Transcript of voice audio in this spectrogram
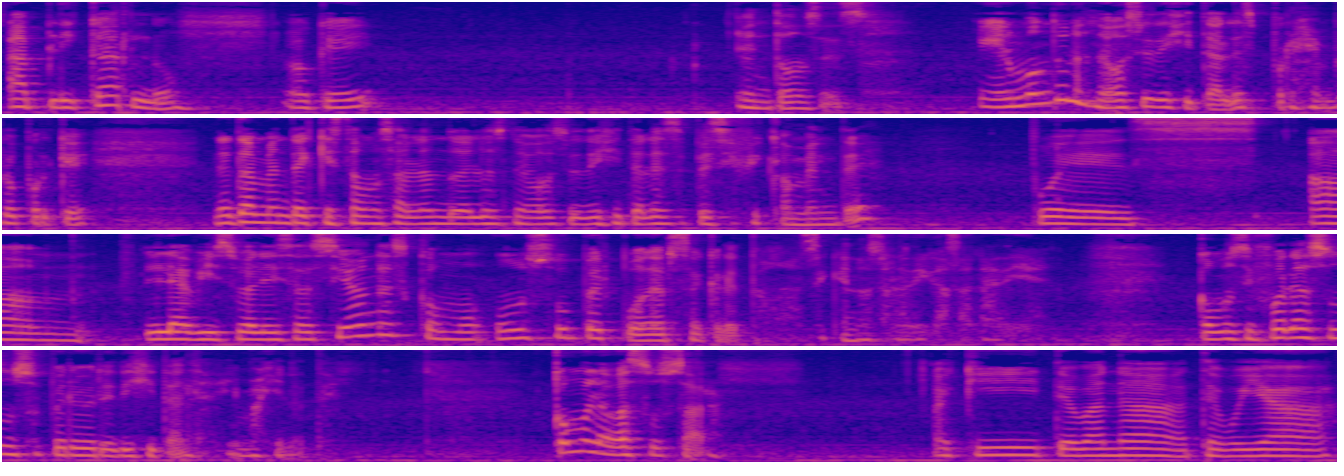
aplicarlo, ¿ok? Entonces, en el mundo de los negocios digitales, por ejemplo, porque netamente aquí estamos hablando de los negocios digitales específicamente, pues la visualización es como un superpoder secreto, así que no se lo digas a nadie. Como si fueras un superhéroe digital, imagínate. ¿Cómo la vas a usar? Aquí te van a, te voy a,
